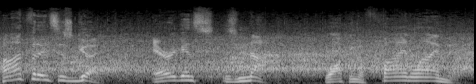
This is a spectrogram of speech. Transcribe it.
Confidence is good. Arrogance is not. Walking a fine line there.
